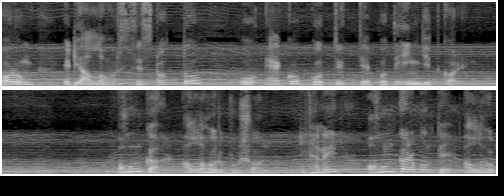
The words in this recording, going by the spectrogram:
বরং এটি আল্লাহর শ্রেষ্ঠত্ব ও একক কর্তৃত্বের প্রতি ইঙ্গিত করে। অহংকার আল্লাহর ভূষণ। এখানে অহংকার বলতে আল্লাহর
